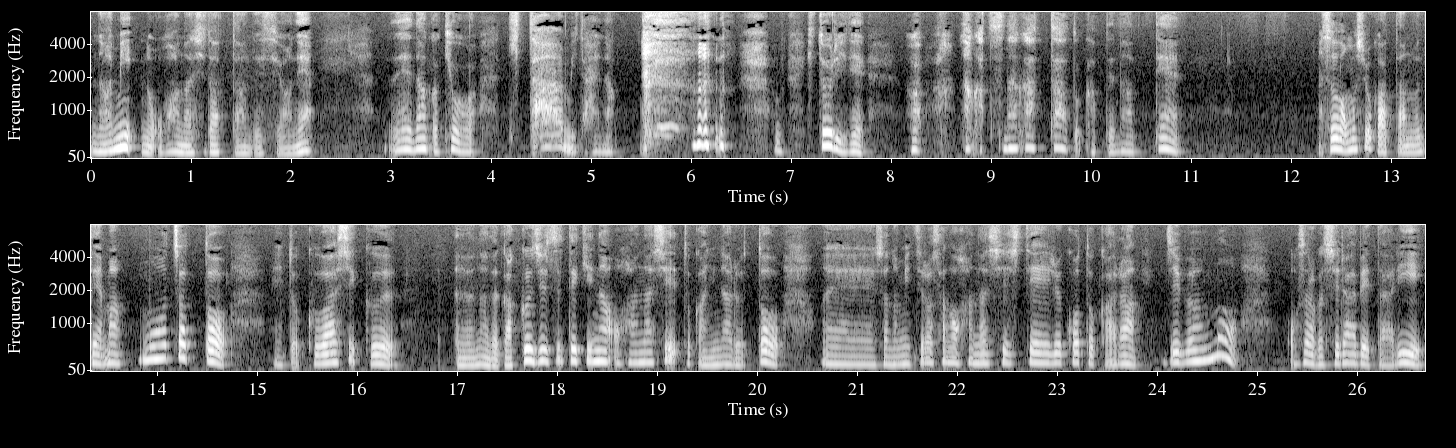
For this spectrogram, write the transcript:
波のお話だったんですよね。でなんか今日は「来た!」みたいな 一人であなんかつながったとかってなってすごい面白かったので、まあ、もうちょっと,、えーと、詳しくなんだ学術的なお話とかになると、えー、その光郎さんがお話ししていることから自分もおそらく調べたり、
